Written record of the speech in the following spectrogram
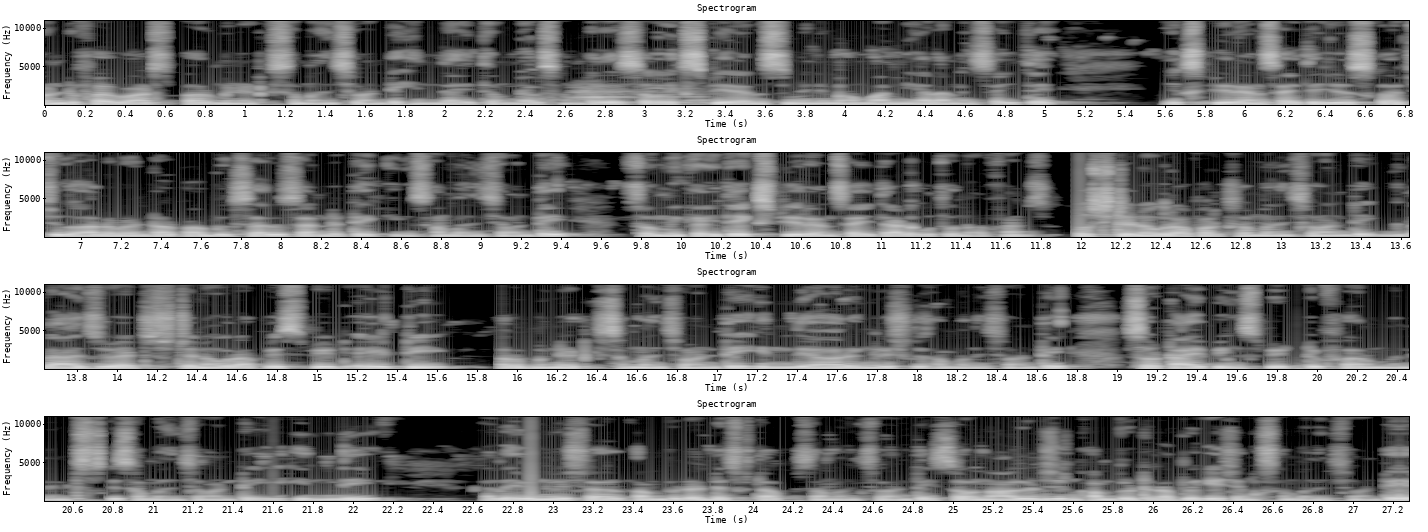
twenty five words per మినిట్కి సంబంధించినటువంటి హిందీ అయితే ఉండాల్సి ఉంటుంది. So experience minimum one year అనేసి అయితే ఎక్స్పీరియన్స్ అయితే చూసుకోవచ్చు. Government or public service undertaking సంబంధించినవంటి సో మీకు అయితే ఎక్స్పీరియన్స్ అయితే అడుగుతున్నారు ఫ్రెండ్స్. సో స్టెనోగ్రాఫర్కి సంబంధించినవంటి graduate stenography speed eighty per మినిట్కి సంబంధించినవంటి హిందీ ఆర్ ఇంగ్లీష్కి సంబంధించినవంటి సో టైపింగ్ స్పీడ్ ఫర్ మినిట్స్కి సంబంధించినవంటి హిందీ అదే ఇంగ్లీష్ ఆర్ కంప్యూటర్ డెస్క్టాప్కి సంబంధించినవంటి సో నాలెడ్జ్ ఇన్ కంప్యూటర్ అప్లికేషన్కి సంబంధించినవంటి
